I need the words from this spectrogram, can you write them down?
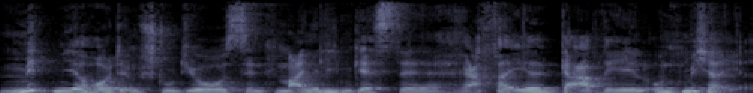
Mit mir heute im Studio sind meine lieben Gäste Raphael, Gabriel und Michael.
